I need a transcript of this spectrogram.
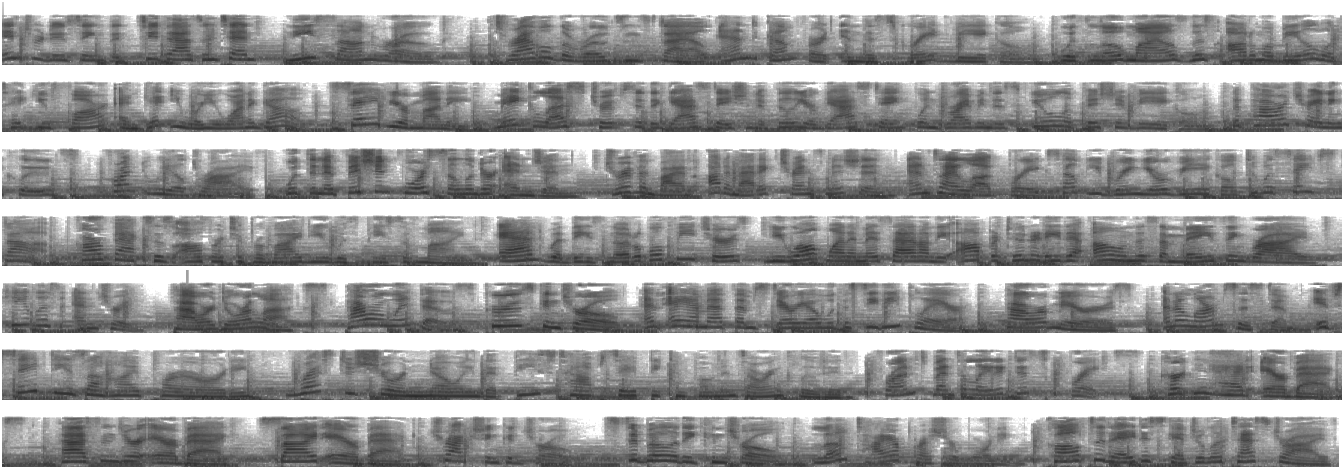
Introducing the 2010 Nissan Rogue. Travel the roads in style and comfort in this great vehicle. With low miles, this automobile will take you far and get you where you want to go. Save your money. Make less trips to the gas station to fill your gas tank when driving this fuel-efficient vehicle. The powertrain includes front-wheel drive with an efficient four-cylinder engine driven by an automatic transmission. Anti-lock brakes help you bring your vehicle to a safe stop. Carfax is offered to provide you with peace of mind. And with these notable features, you won't want to miss out on the opportunity to own this amazing ride. Keyless entry, power door locks, power windows, cruise control, an AM FM stereo with a CD player, power mirrors, an alarm system. If safety is a high priority, rest assured knowing that these top safety components are included. Front ventilated disc brakes, curtain head airbags, passenger airbag, side airbag, traction control, stability control, low tire pressure warning. Call today to schedule a test drive.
